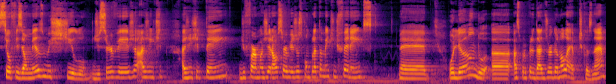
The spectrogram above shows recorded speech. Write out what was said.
se eu fizer o mesmo estilo de cerveja, a gente, a gente tem, de forma geral, cervejas completamente diferentes, é, olhando uh, as propriedades organolépticas, né?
